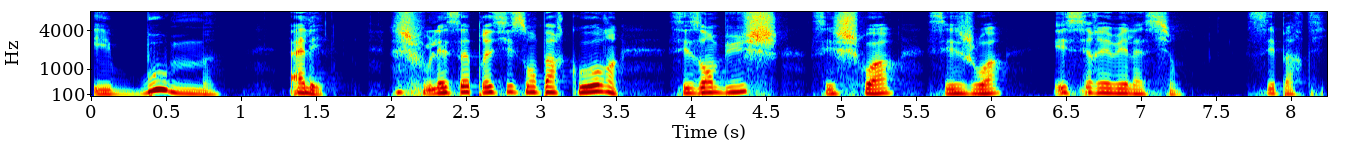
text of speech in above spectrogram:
Et boum Allez, je vous laisse apprécier son parcours, ses embûches, ses choix, ses joies et ses révélations. C'est parti.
